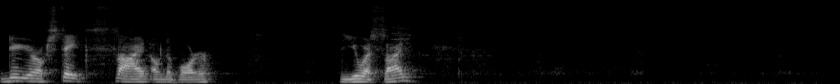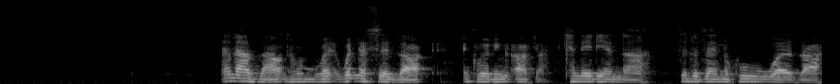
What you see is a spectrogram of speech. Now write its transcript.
New York State side of the border, the U.S. side. And as uh, witnesses, uh, including a Canadian uh, citizen who was uh,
